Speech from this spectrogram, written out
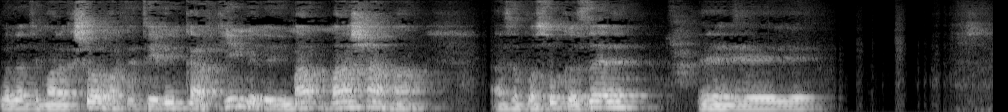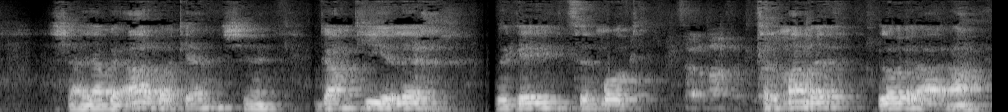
לא ידעתי מה לחשוב, אמרתי תהילים כ"ג, מה, מה שמה? אז הפסוק הזה, שהיה בארבע, כן, שגם כי ילך וגיא צל מות, צל מוות, לא יראה רע.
